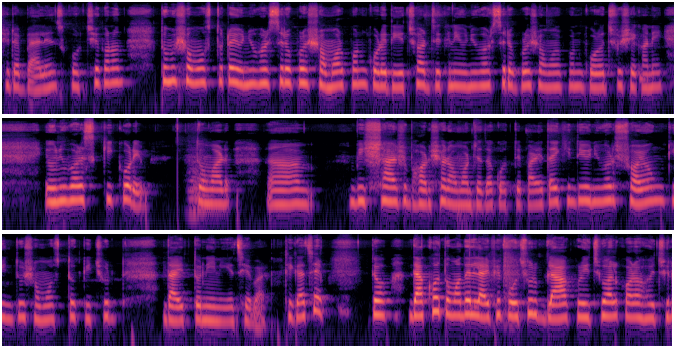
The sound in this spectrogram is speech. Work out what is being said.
সেটা ব্যালেন্স করছে। কারণ তুমি সমস্তটা ইউনিভার্সের ওপরে সমর্পণ করে দিয়েছ আর যেখানে ইউনিভার্সের ওপরে সমর্পণ করেছ সেখানে ইউনিভার্স কী করে? তোমার বিশ্বাস, ভরসার অমর্যাদা করতে পারে। তাই কিন্তু ইউনিভার্স স্বয়ং কিন্তু সমস্ত কিছুর দায়িত্ব নিয়ে নিয়েছে এবার, ঠিক আছে? তো দেখো তোমাদের লাইফে প্রচুর ব্ল্যাক রিচুয়াল করা হয়েছিল।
